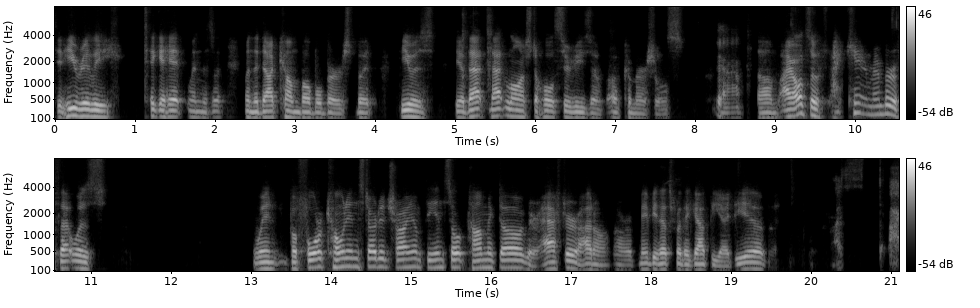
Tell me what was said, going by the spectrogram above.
did he really take a hit when the when the dot com bubble burst? But he was yeah that that launched a whole series of, of commercials. Yeah. Um, I also I can't remember if that was when before Conan started Triumph the Insult Comic Dog or after I don't or maybe that's where they got the idea. But I,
